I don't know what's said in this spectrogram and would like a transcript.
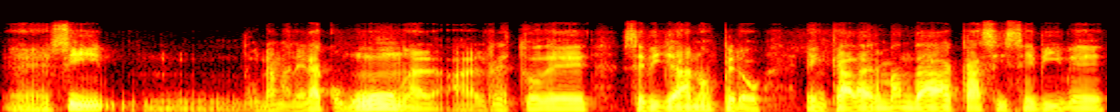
eh, sí, de una manera común al, resto de sevillanos, pero en cada hermandad casi se vive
